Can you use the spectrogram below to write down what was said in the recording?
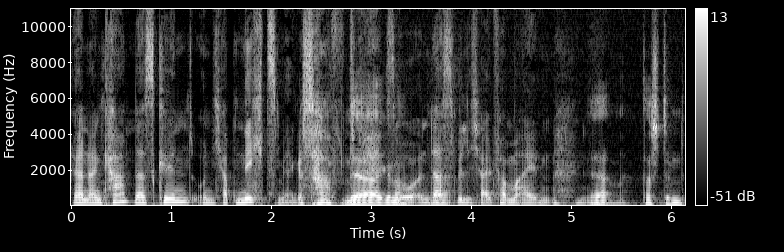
Ja, und dann kam das Kind und ich habe nichts mehr geschafft. Ja, genau. So, und das ja. will ich halt vermeiden. Ja, das stimmt.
